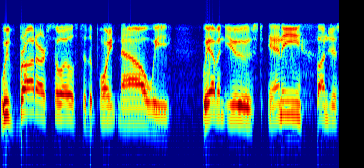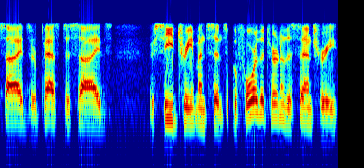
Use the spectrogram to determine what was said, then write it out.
we've brought our soils to the point now we we haven't used any fungicides or pesticides or seed treatment since before the turn of the century,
